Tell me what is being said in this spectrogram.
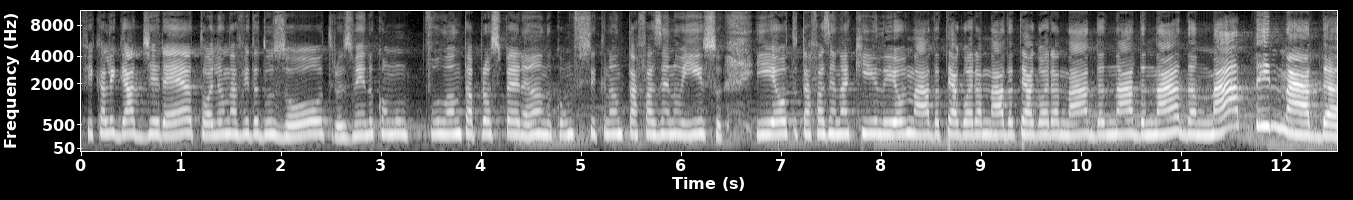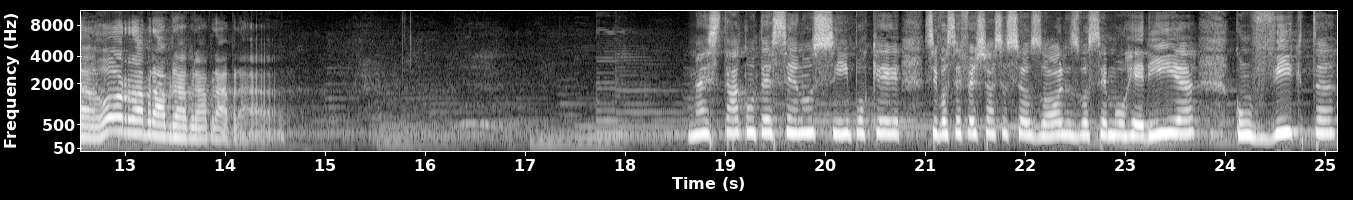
Fica ligado direto, olhando na vida dos outros, vendo como fulano está prosperando, como ciclano está fazendo isso, e outro está fazendo aquilo, e eu nada, até agora nada, até agora nada, nada, nada, nada e nada. Ora, brá, brá, brá, brá, brá. Mas está acontecendo sim, porque se você fechasse os seus olhos, você morreria convicta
